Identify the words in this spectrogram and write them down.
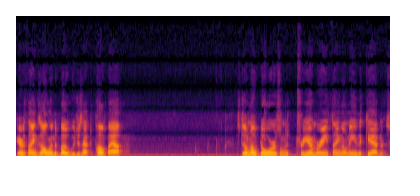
everything's all in the boat. We just have to pump out. Still no doors on the trim or anything on any of the cabinets.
